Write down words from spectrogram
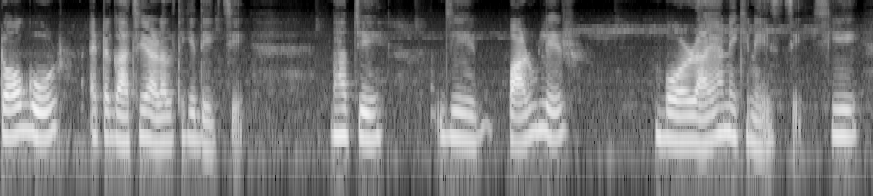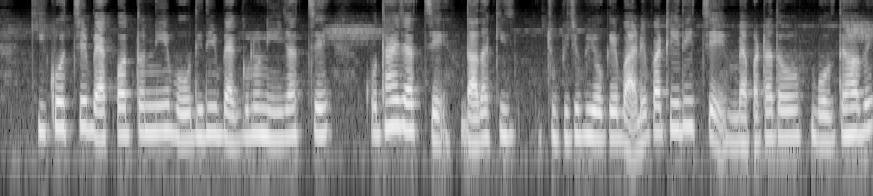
টগর একটা গাছের আড়াল থেকে দেখছে। ভাবছে যে পারুলের বর রায়ান এখানে এসছে। সে কি করছে? ব্যাগপত্র নিয়ে বৌদিদির ব্যাগগুলো নিয়ে যাচ্ছে। কোথায় যাচ্ছে? দাদা কি চুপি চুপি ওকে বাইরে পাঠিয়ে দিচ্ছে, ব্যাপারটা তো বলতে হবে।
